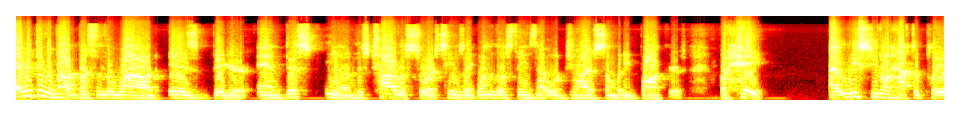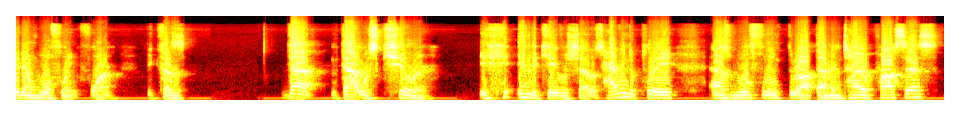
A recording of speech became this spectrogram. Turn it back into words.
Everything about Breath of the Wild is bigger, and this you know this Trial of the Sword seems like one of those things that will drive somebody bonkers. But hey, at least you don't have to play it in Wolf Link form because that that was killer in the Cave of Shadows. Having to play as Wolf Link throughout that entire process,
